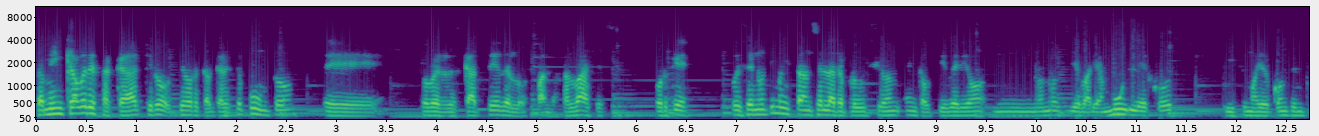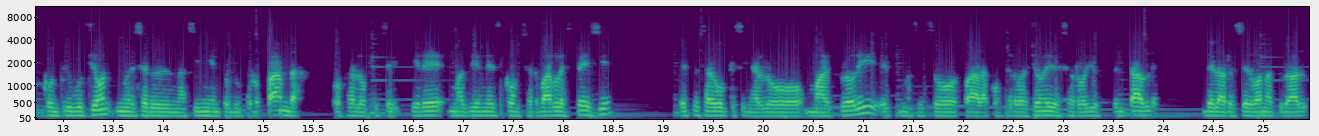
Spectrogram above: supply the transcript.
También cabe destacar, quiero, quiero recalcar este punto, eh, sobre el rescate de los pandas salvajes. ¿Por qué? pues en última instancia la reproducción en cautiverio no nos llevaría muy lejos y su mayor contribución no es el nacimiento de un solo panda. O sea, lo que se quiere más bien es conservar la especie. Esto es algo que señaló Mark Brody, es un asesor para la conservación y desarrollo sustentable de la Reserva Natural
